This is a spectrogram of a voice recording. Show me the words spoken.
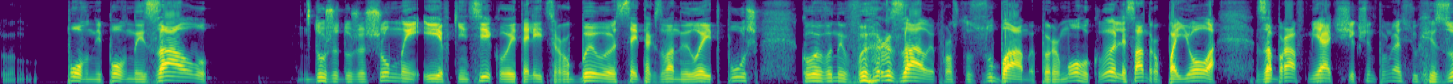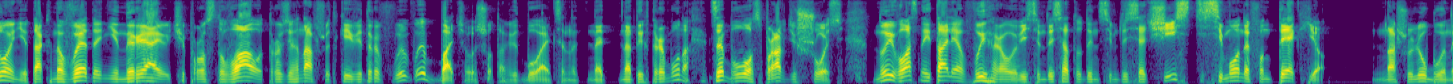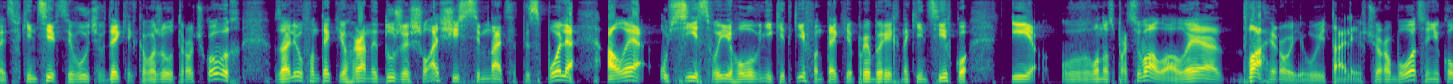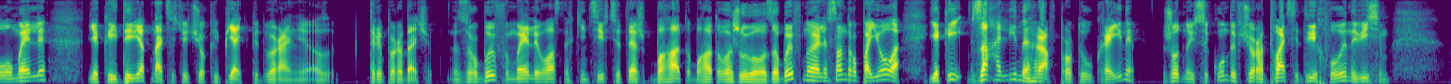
повний повний зал, дуже-дуже шумний. І в кінці, коли італійці робили цей так званий late push, коли вони вигризали просто зубами перемогу, коли Алессандро Пайола забрав м'яч, якщо не помиляюсь, у хізоні, так наведені, ниряючи просто в аут, розігнавши такий відрив, ви ви бачили, що там відбувається на, на, на тих трибунах. Це було справді щось. Ну і власне Італія виграла 81-76 Сімоне Фонтекьо наш улюбленець в кінцівці влучив декілька важливих трочкових. Взагалі у Фонтекіо гра не дуже йшла, 6-17 з поля, але усі свої головні кітки Фонтекіо приберіг на кінцівку, і воно спрацювало. Але два герої у Італії вчора було. Це Ніколо Меллі, який 19 очок і 5 підбирань. Е, три передачі зробив. І Мелі, власне, в кінцівці теж багато-багато важливого забив. Ну і Александро Пайола, який взагалі не грав проти України жодної секунди. Вчора 22 хвилини, 8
